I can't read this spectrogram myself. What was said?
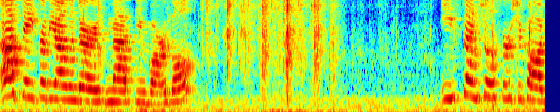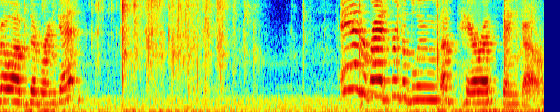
Update for the Islanders, Mathew Barzal. Essentials for Chicago of DeBrincat. And red for the Blues of Tarasenko.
